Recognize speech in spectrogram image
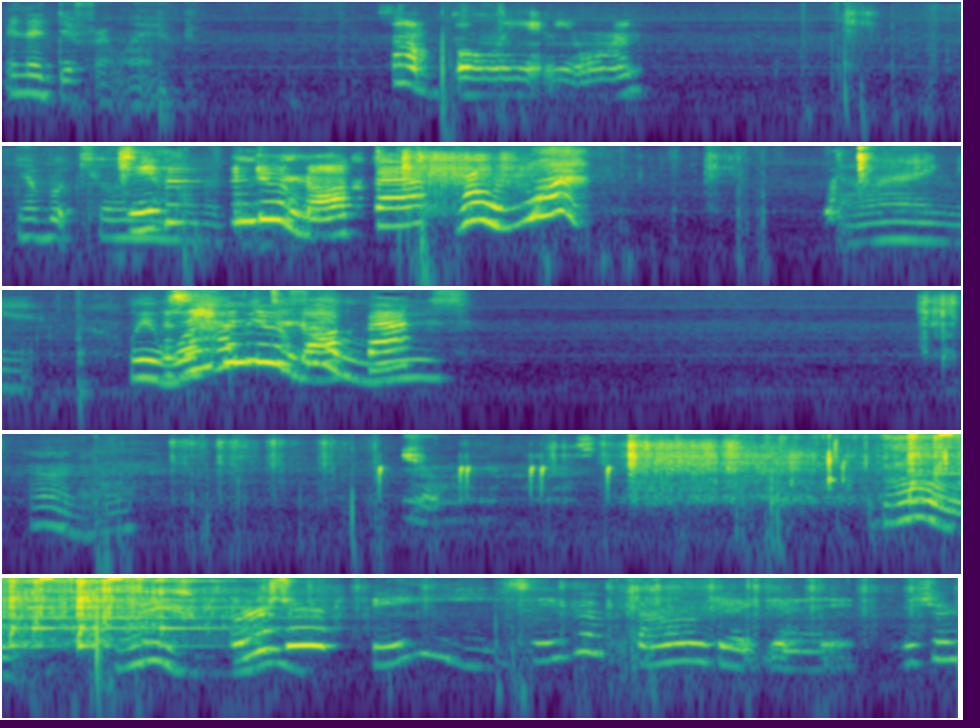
in a different way. It's not bullying anyone. Yeah, but killing Can you even do knockback? Bro, what? Dang it. Wait, Does what it even happens do if I knockback? lose? I don't know. Bro, what is Where's wrong? our base? I haven't found it yet. Where's our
